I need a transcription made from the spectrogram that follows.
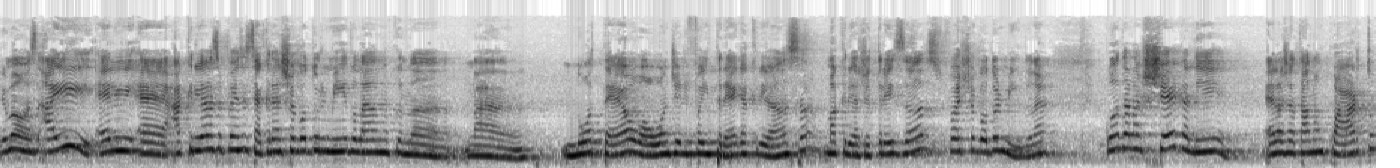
Irmãos, aí ele, é, a criança pensa assim: a criança chegou dormindo lá no, na, na, no hotel onde ele foi entregue a criança, uma criança de três anos, foi, chegou dormindo, né? Quando ela chega ali, ela já está num quarto,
